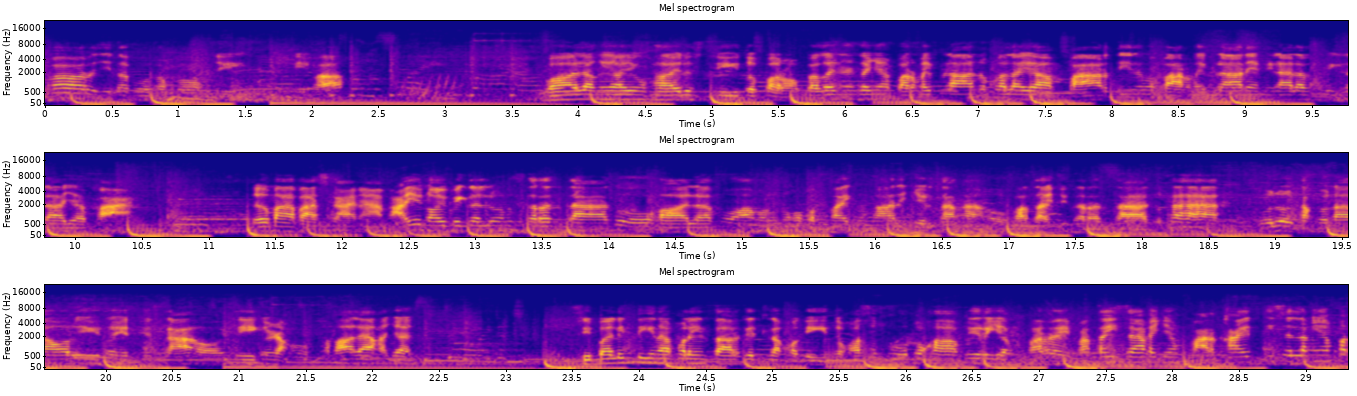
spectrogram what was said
para dito po ng boxing di ba? Walang nga yung highlights dito paro pag ganyan ganyan para may plano pala yan. Party naman para may plano yan nilalabas bigla yan pa. Lumabas ka na ayun o bigla lumabas sa tarantado. O kala mo ha marunong ka pag micromanager tanga. O patay si tarantado. Ulo, takbo na ako rito, SS ka, o, sticker ako, nakala ka dyan. Si Valentina pala yung target lang ko dito kasi photocopy yan par eh. Patay sa akin yan par. Kahit isa lang yan par.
